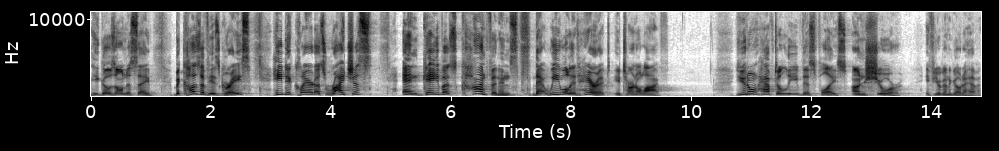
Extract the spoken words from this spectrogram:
He goes on to say, Because of his grace, he declared us righteous and gave us confidence that we will inherit eternal life. You don't have to leave this place unsure if you're going to go to heaven.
